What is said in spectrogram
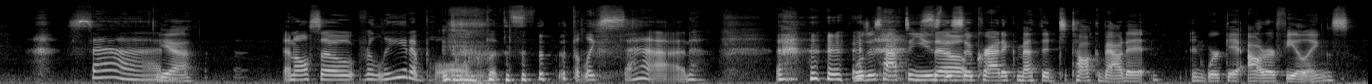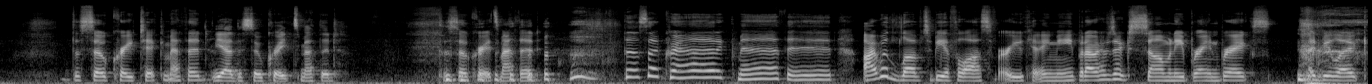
sad. Yeah. And also relatable, but but like sad. We'll just have to use the Socratic method to talk about it and work it out our feelings. The Socratic method. Yeah, the Socrates method. The Socrates method. The Socratic method. I would love to be a philosopher. Are you kidding me? But I would have to take so many brain breaks. I'd be like,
